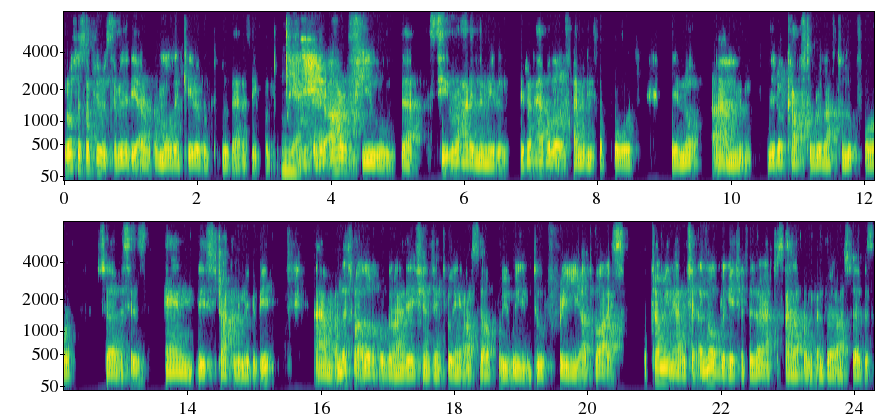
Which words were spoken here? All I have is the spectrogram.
But also some people with disability are, are, more than capable to do that as equally. Yeah. there are a few that sit right in the middle. They don't have a lot of family support. They're not um, they're not comfortable enough to look for services and they struggle a little bit. Um, and that's why a lot of organizations, including ourselves, we, we do free advice. So come in, have a chat, and no obligation, so you don't have to sign up and, and join our service.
